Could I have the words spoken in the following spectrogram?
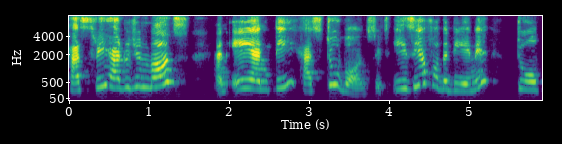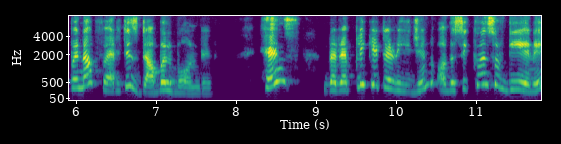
has three hydrogen bonds and A and T has two bonds. It's easier for the DNA to open up where it is double bonded. Hence, the replicator region or the sequence of DNA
